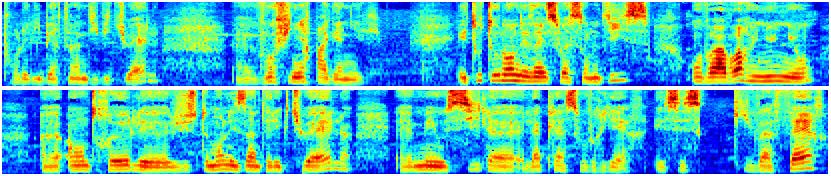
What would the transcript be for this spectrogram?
pour les libertés individuelles, vont finir par gagner. Et tout au long des années 70, on va avoir une union euh, entre justement les intellectuels, euh, mais aussi la, la classe ouvrière. Et c'est ce qui va faire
